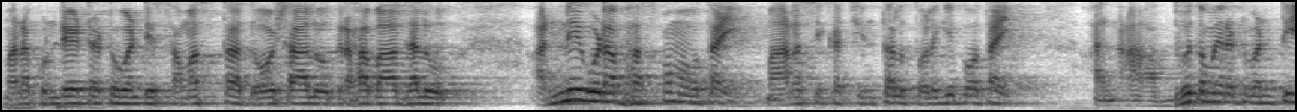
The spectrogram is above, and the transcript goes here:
మనకుండేటటువంటి సమస్త దోషాలు గ్రహబాధలు అన్నీ కూడా భస్మం అవుతాయి. మానసిక చింతలు తొలగిపోతాయి. అద్భుతమైనటువంటి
